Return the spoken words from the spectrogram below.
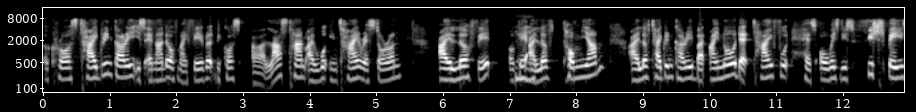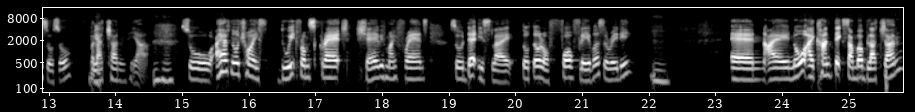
across Thai green curry is another of my favorite because uh, last time I worked in Thai restaurant, I love it. Okay, Mhm. I love tom yum, I love Thai green curry, but I know that Thai food has always this fish paste also. Belacan, yeah. Mhm. So I have no choice. Do it from scratch, share with my friends. So that is like total of four flavors already. Mm. And I know I can't take sambal belacan,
